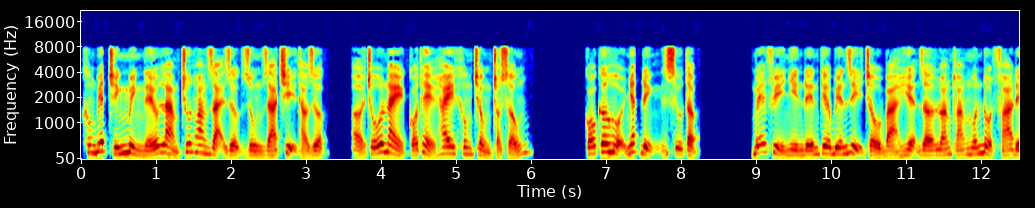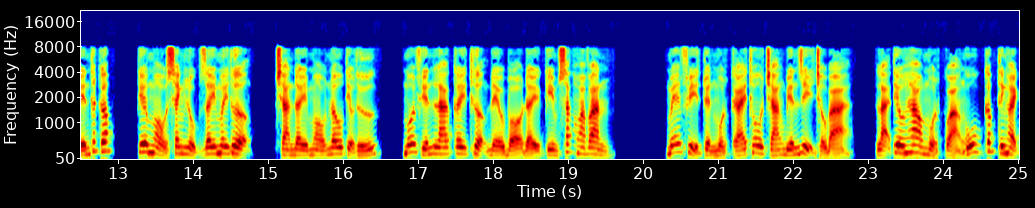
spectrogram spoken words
Không biết chính mình nếu làm chút hoang dại dược dùng giá trị thảo dược, ở chỗ này có thể hay không trồng trọt sống. Có cơ hội nhất định sưu tập. Mễ phỉ nhìn đến kia biến dị trầu bà hiện giờ loáng thoáng muốn đột phá đến thất cấp, kia màu xanh lục dây mây thượng, tràn đầy màu nâu tiểu thứ, mỗi phiến lá cây thượng đều bò đầy kim sắc hoa văn. Mễ phỉ tuyển một cái thô tráng biến dị trầu bà, lại tiêu hao một quả ngũ cấp tinh hạch,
